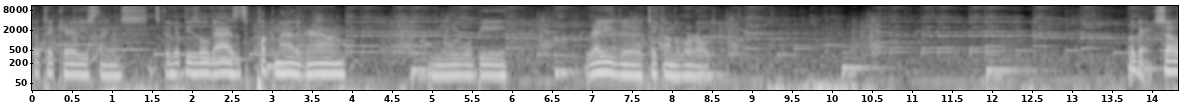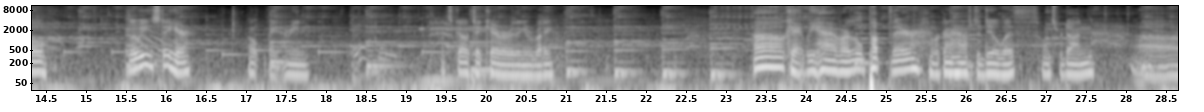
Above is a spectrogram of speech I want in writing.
Let's go take care of these things. Let's go get these little guys. Let's pluck them out of the ground. And we will be ready to take on the world. Okay, so Louie, stay here. Oh, wait, I mean, let's go take care of everything, everybody. Okay, we have our little pup there. We're gonna have to deal with once we're done. Uh,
